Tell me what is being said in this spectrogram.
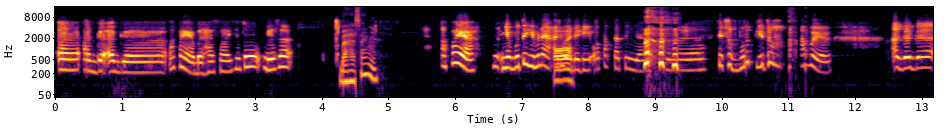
eh, agak-agak apa ya bahasanya tuh biasa bahasanya apa ya nyebutnya gimana ya? Aduh Oh. ada di otak tapi nggak kesebut gitu apa ya agak-agak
